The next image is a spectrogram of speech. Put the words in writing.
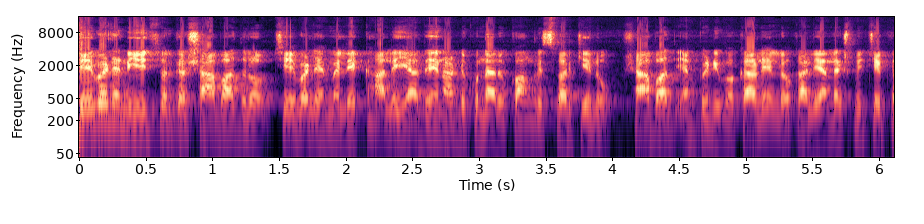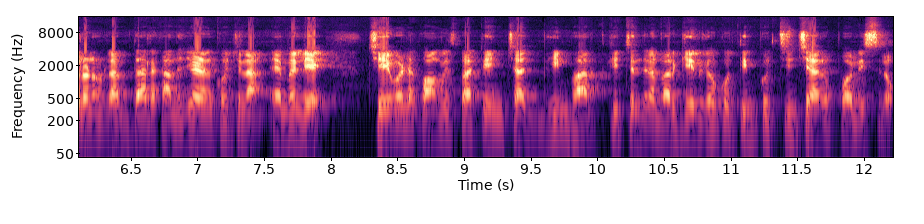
చేవేళ్ళ నియోజకవర్గ షాబాద్లో చేవేళ్ళ ఎమ్మెల్యే కాళీ యాదయ్యను అడ్డుకున్నారు కాంగ్రెస్ వర్గీయులు. షాబాద్ ఎంపీడీఓ కార్యాలయంలో కళ్యాణలక్ష్మి చెక్కులను లబ్ధాలకు అందజేయడానికి వచ్చిన MLA Chevella Congress party incharge Bhim భారత్కి చెందిన వర్గీయులుగా గుర్తింపు గుర్తించారు పోలీసులు.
